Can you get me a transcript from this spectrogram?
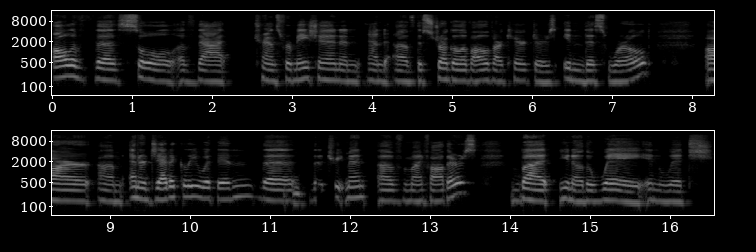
all of the soul of that transformation and and of the struggle of all of our characters in this world are um, energetically within the Mhm. the treatment of my father's but you know the way in which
